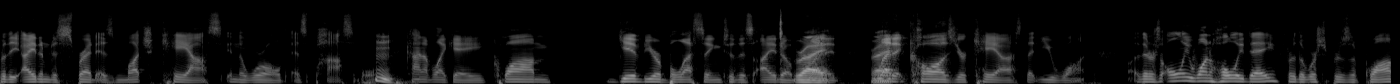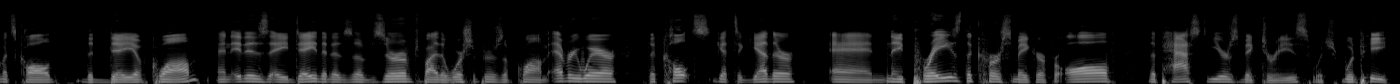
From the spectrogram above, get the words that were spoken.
for the item to spread as much chaos in the world as possible. Hmm. Kind of like a Quam give your blessing to this item. Right, Let it, right. let it cause your chaos that you want. There's only one holy day for the worshippers of Quam. It's called the Day of Quam, and it is a day that is observed by the worshippers of Quam everywhere. The cults get together and they praise the curse maker for all the past year's victories, which would be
